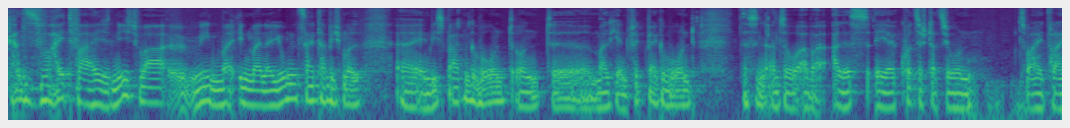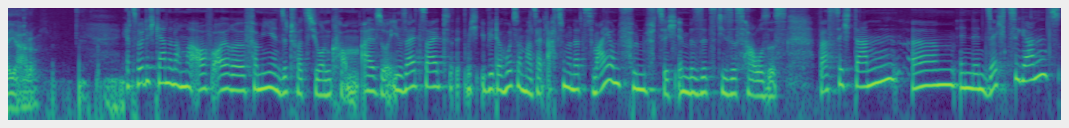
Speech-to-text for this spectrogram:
ganz weit war ich nicht. War in meiner Jugendzeit habe ich mal in Wiesbaden gewohnt und mal hier in Friedberg gewohnt. Das sind also aber alles eher kurze Stationen, zwei, drei Jahre. Jetzt würde ich gerne nochmal auf eure Familiensituation kommen. Also, ihr seid seit, ich wiederhole es nochmal, seit 1852 im Besitz dieses Hauses, was sich dann ähm, in den 60ern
